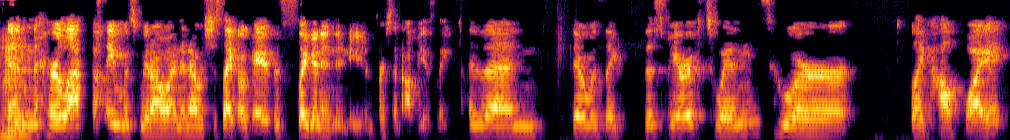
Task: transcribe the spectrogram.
Mm. and her last name was Wirawan, and I was just like, okay, this is like an Indonesian person, obviously. And then there was like this pair of twins who are like half white,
